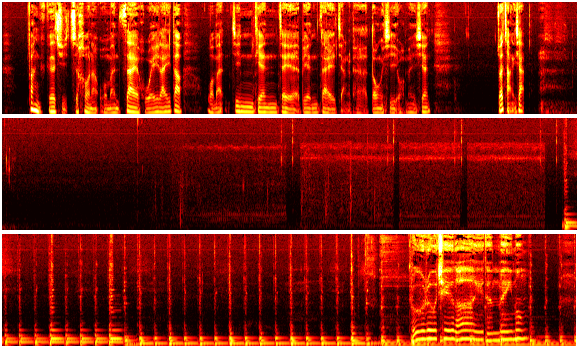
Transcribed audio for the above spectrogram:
放个歌曲之后呢，我们再回来到我们今天这边在讲的东西。我们先转场一下。突如其来的美梦，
